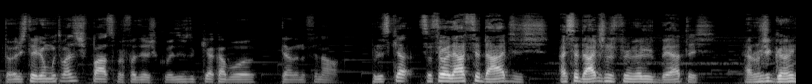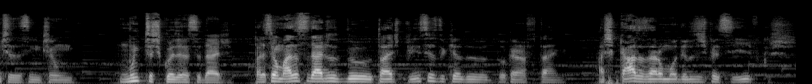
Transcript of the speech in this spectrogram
Então eles teriam muito mais espaço para fazer as coisas do que acabou tendo no final. Por isso que se você olhar as cidades, as cidades nos primeiros betas eram gigantes, assim, tinham muitas coisas na cidade. Pareceu mais a cidade do, do Twilight Princess do que a do, do Ocarina of Time. As casas eram modelos específicos.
